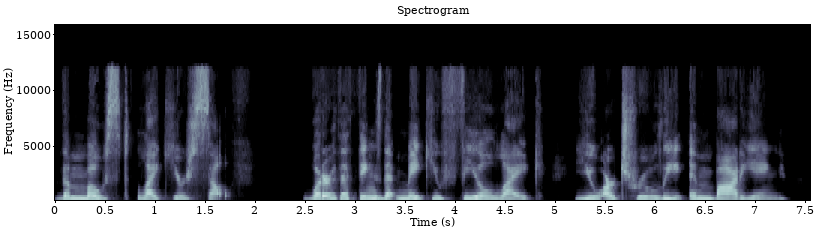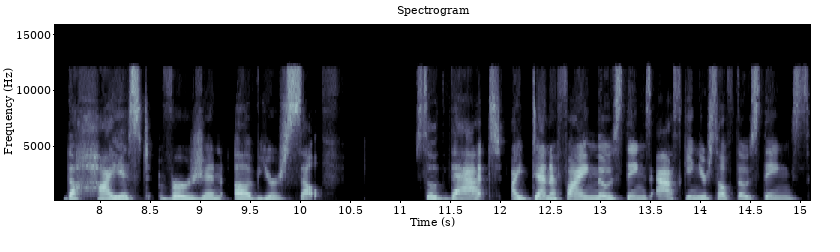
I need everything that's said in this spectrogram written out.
the most like yourself? What are the things that make you feel like you are truly embodying the highest version of yourself? So, that identifying those things, asking yourself those things,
